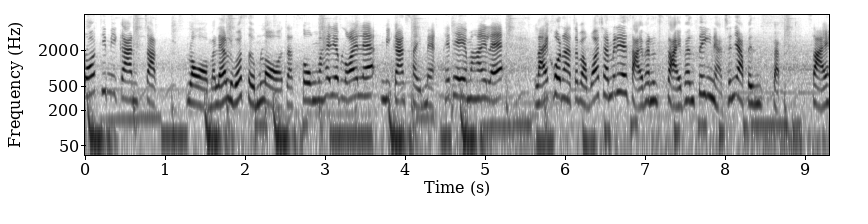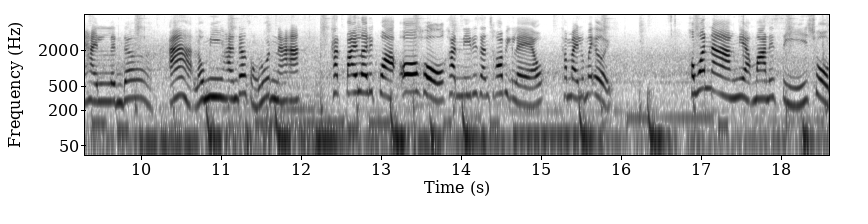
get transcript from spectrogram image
รถที่มีการจัดหล่อมาแล้วหรือว่าเสริมหล่อจัดทรงมาให้เรียบร้อยและมีการใส่แม็กเท่ๆมาให้แล้ว หลายคนอาจจะแบบว่าฉันไม่ได้สายพันธุ์สายพันธุ์ซิ่งเนี่ย ฉันอยากเป็นแบบสาย Highlander อ่าเรามี Highlander สองรุ่นนะคะ ถัดไปเลยดีกว่า โอ้โห คันนี้ที่ฉันชอบอีกแล้วทำไมรู้ไหมเอ่ย เพราะว่านางเนี่ยมาในสีโฉบ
